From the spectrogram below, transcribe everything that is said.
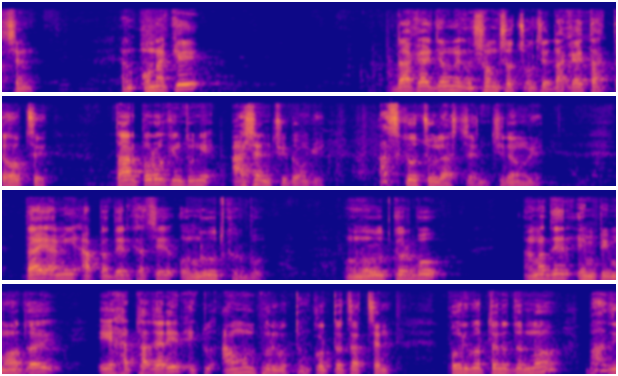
আসেন। ওনাকে ঢাকায় যেমন এখন সংসদ চলছে, ঢাকায় থাকতে হচ্ছে। তারপরও কিন্তু উনি আসেন চিটঙ্গে আজকেও চলে আসছেন চিটঙ্গে তাই আমি আপনাদের কাছে অনুরোধ করব অনুরোধ করব আমাদের এমপি মহোদয় এই হাটহাজারির একটু আমূল পরিবর্তন করতে চাচ্ছেন। পরিবর্তনের জন্য বাজি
